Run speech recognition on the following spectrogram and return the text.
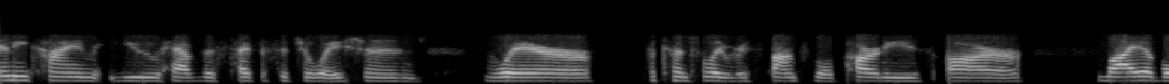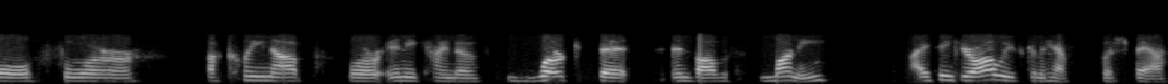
anytime you have this type of situation where potentially responsible parties are liable for a cleanup or any kind of work that involves money, I think you're always going to have to push back,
